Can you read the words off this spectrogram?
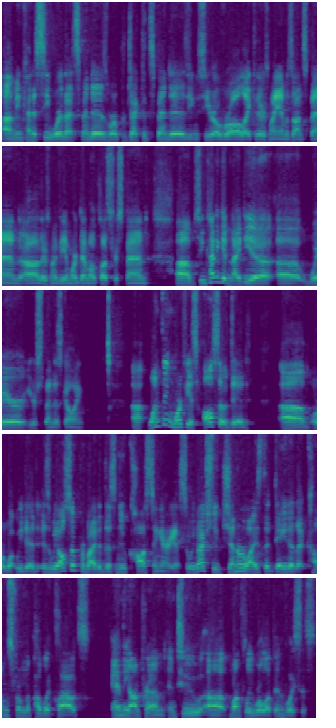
Um, you can kind of see where that spend is, where a projected spend is. You can see your overall, like there's my Amazon spend, uh, there's my VMware demo cluster spend. Um, so you can kind of get an idea uh, where your spend is going. Uh, one thing Morpheus also did um, or what we did is we also provided this new costing area. So we've actually generalized the data that comes from the public clouds and the on-prem into uh, monthly roll-up invoices.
